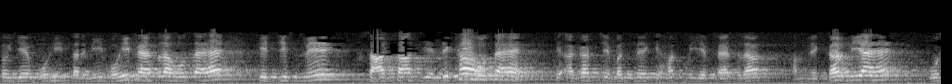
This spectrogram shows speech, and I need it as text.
تو یہ وہی ترمیم، وہی فیصلہ ہوتا ہے کہ جس میں ساتھ ساتھ یہ لکھا ہوتا ہے کہ اگرچہ بندے کے حق میں یہ فیصلہ ہم نے کر دیا ہے، اس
